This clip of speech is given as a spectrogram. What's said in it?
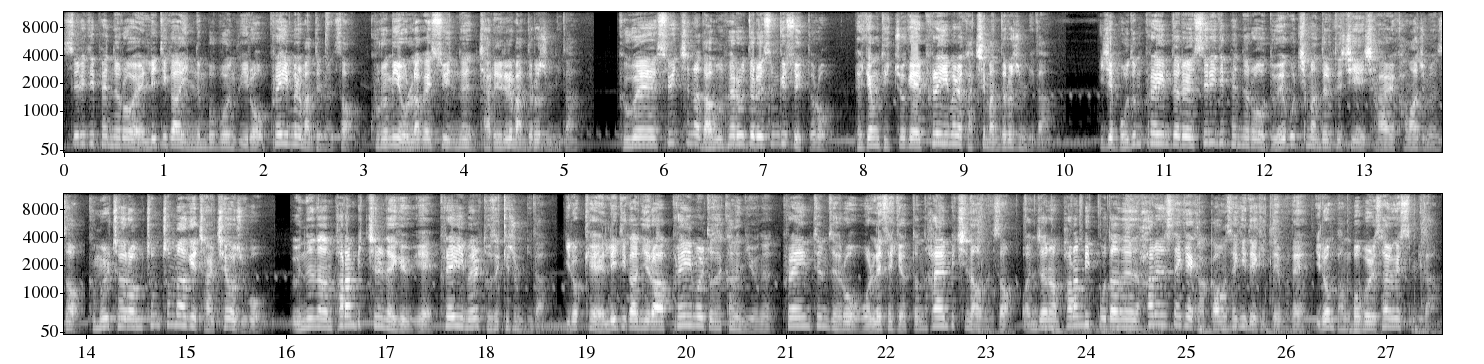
3D 펜으로 LED가 있는 부분 위로 프레임을 만들면서 구름이 올라갈 수 있는 자리를 만들어줍니다. 그 외에 스위치나 남은 회로들을 숨길 수 있도록 배경 뒤쪽에 프레임을 같이 만들어줍니다. 이제 모든 프레임들을 3D 펜으로 누에고치 만들듯이 잘 감아주면서 그물처럼 촘촘하게 잘 채워주고 은은한 파란빛을 내기 위해 프레임을 도색해줍니다. 이렇게 LED가 아니라 프레임을 도색하는 이유는 프레임 틈새로 원래 색이었던 하얀빛이 나오면서 완전한 파란빛보다는 하늘색에 가까운 색이 되기 때문에 이런 방법을 사용했습니다.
